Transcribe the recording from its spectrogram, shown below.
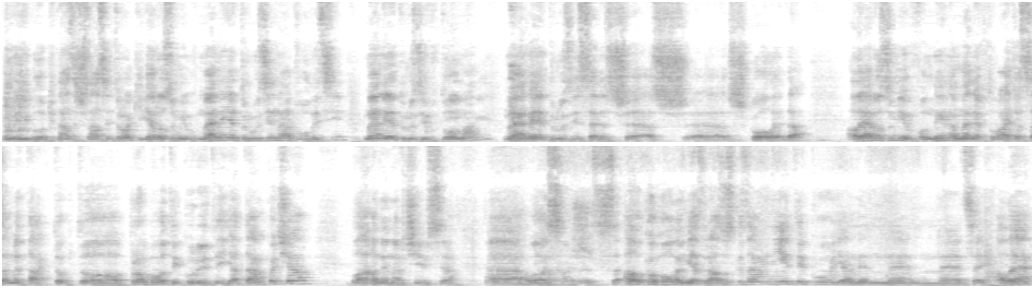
ну, мені було 15-16 років. Я розумів, в мене є друзі на вулиці, в мене є друзі вдома, в мене є друзі серед ш- ш- школи. Да? Але я розумів, вони на мене впливають саме так. Тобто пробувати курити я там почав, благо не навчився. Е, ось з алкоголем я зразу сказав ні, типу, я не, не, не цей. Але,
